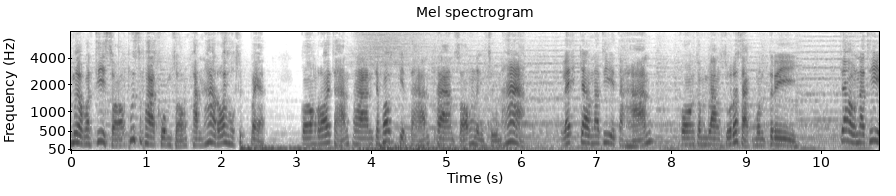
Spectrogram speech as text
เมื่อวันที่ 2 พฤษภาคม 2568 กองร้อยทหารพรานเฉพาะกิจทหารพราน 2105 และเจ้าหน้าที่ทหาร กองกำลังสุรศักดิ์มนตรี เจ้าหน้าที่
